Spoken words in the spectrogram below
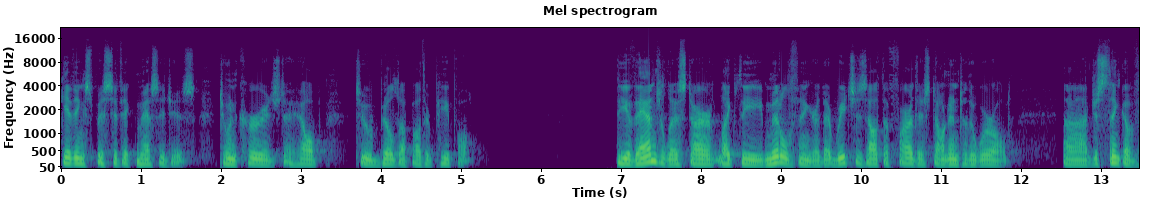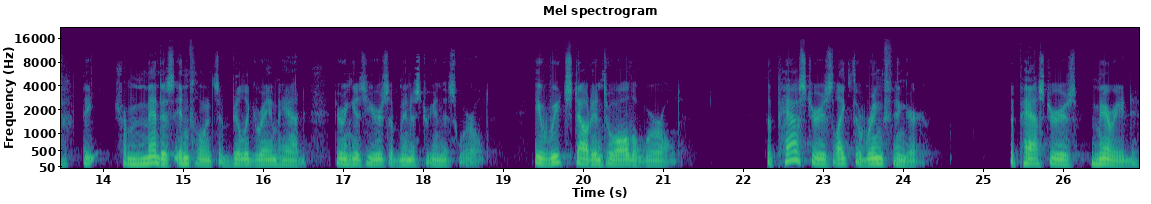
giving specific messages to encourage, to help, to build up other people. The evangelists are like the middle finger that reaches out the farthest out into the world. Uh, just think of the tremendous influence that Billy Graham had during his years of ministry in this world. He reached out into all the world. The pastor is like the ring finger. The pastor is married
